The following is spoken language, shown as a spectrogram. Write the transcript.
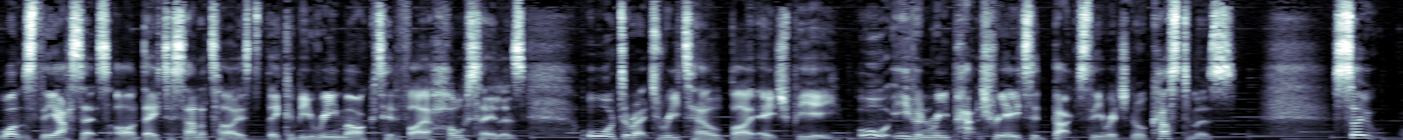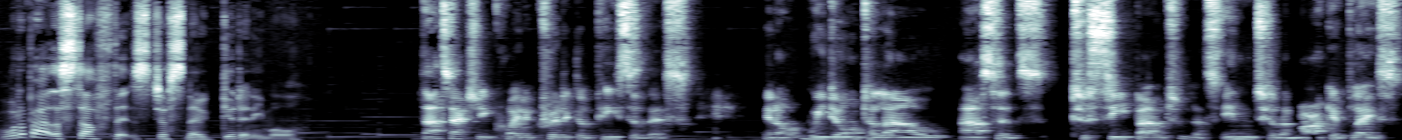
Once the assets are data sanitized, they can be remarketed via wholesalers or direct retail by HPE, or even repatriated back to the original customers. So, what about the stuff that's just no good anymore? that's actually quite a critical piece of this. You know, we don't allow assets to seep out that's into the marketplace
